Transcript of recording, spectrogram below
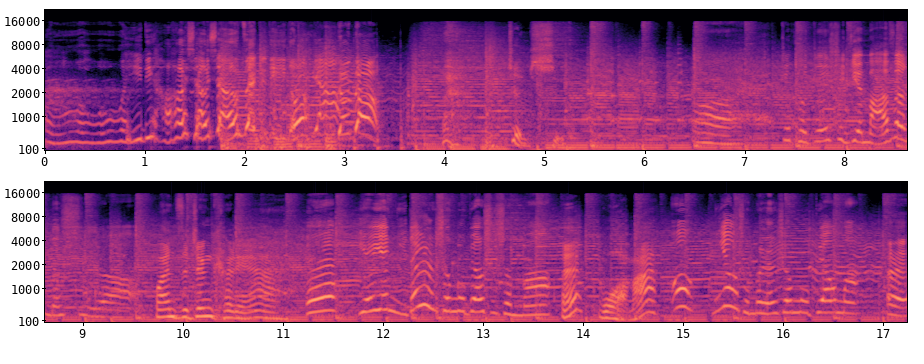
嗯我我我一定好好想想，在这里投票。等等，真是的。唉，这可真是件麻烦的事啊！欢子真可怜啊！哎，爷爷，你的人生目标是什么？哎，我吗？哦，你有什么人生目标吗？呃，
